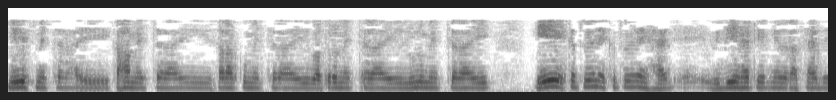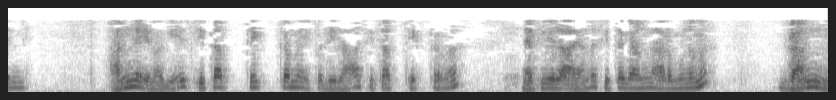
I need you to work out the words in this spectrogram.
මිරිස් මෙච්චරයි, කහ මෙච්චරයි, සරක්කු මෙච්චරයි, වතුර මෙච්චරයි, ලුණු මෙච්චරයි. ඒ එකතු වෙන එකතු වෙන විදිහ හැටියට නේද රස හැදෙන්නේ. අන්න ඒ වගේ සිතත් එක්කම ඉපදිලා සිතත් එක්කම නැති වෙලා යන සිත ගන්න අරමුණම ගන්න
